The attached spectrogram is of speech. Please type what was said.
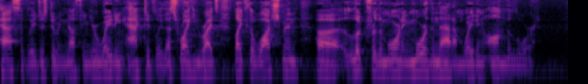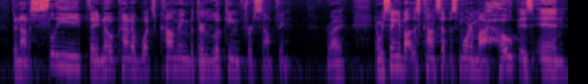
passively, just doing nothing. You're waiting actively. That's why he writes, like the watchman, uh, look for the morning. More than that, I'm waiting on the Lord. They're not asleep. They know kind of what's coming, but they're looking for something, right? And we sang about this concept this morning. My hope is in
